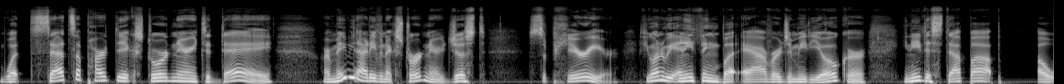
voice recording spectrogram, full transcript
What sets apart the extraordinary today, or maybe not even extraordinary, just superior. If you want to be anything but average and mediocre, you need to step up a,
